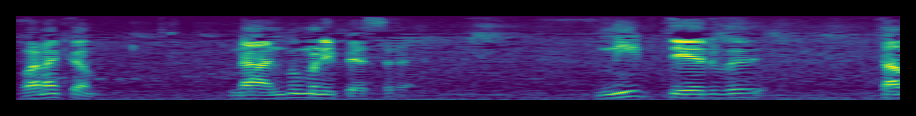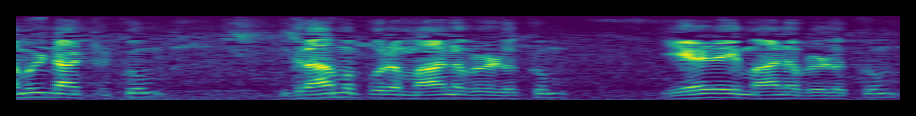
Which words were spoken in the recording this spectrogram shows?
வணக்கம். நான் அன்புமணி பேசுறேன். நீட் தேர்வு தமிழ்நாட்டிற்கும் கிராமப்புற மாணவர்களுக்கும் ஏழை மாணவர்களுக்கும்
